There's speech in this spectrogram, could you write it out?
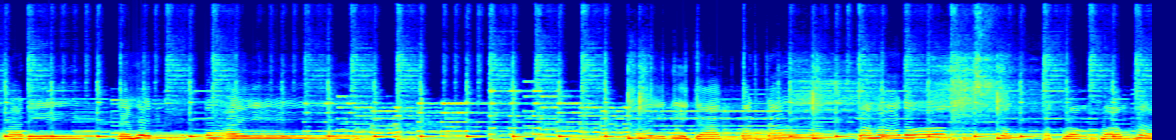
ปราณีและเห็นใจให้นี่จากบรรดามาหาน้องต้องประครองความหา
